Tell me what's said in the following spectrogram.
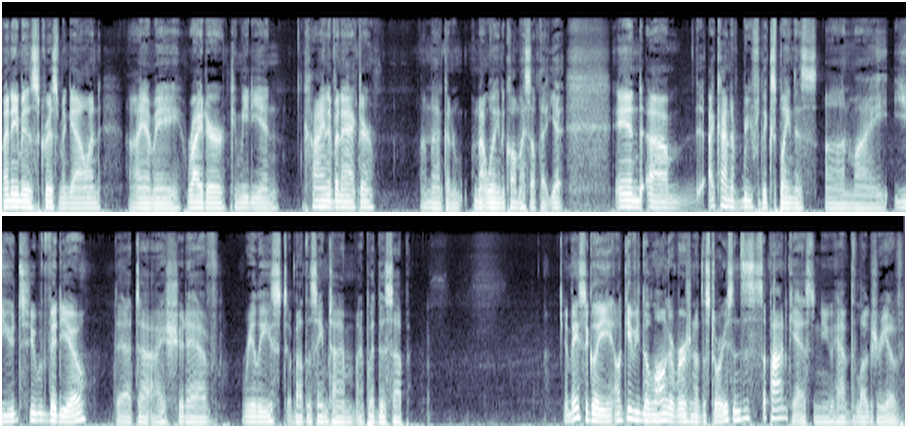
My name is Chris McGowan. I am a writer, comedian, kind of an actor. I'm not gonna. I'm not willing to call myself that yet. And um, I kind of briefly explained this on my YouTube video that uh, I should have released about the same time I put this up. And basically, I'll give you the longer version of the story since this is a podcast and you have the luxury of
